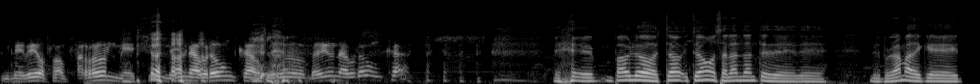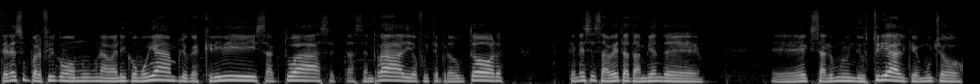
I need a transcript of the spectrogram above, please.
y me veo fanfarrón, me, me una bronca, me doy una bronca. Eh, Pablo, estábamos hablando antes de del programa de que tenés un perfil como un abanico muy amplio, que escribís, actuás, estás en radio, fuiste productor, tenés esa beta también de eh, ex alumno industrial, que muchos,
